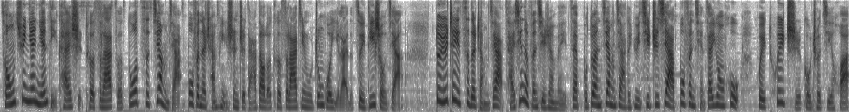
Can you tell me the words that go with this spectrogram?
从去年年底开始，特斯拉则多次降价，部分的产品甚至达到了特斯拉进入中国以来的最低售价。对于这一次的涨价，财信的分析认为，在不断降价的预期之下，部分潜在用户会推迟购车计划。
